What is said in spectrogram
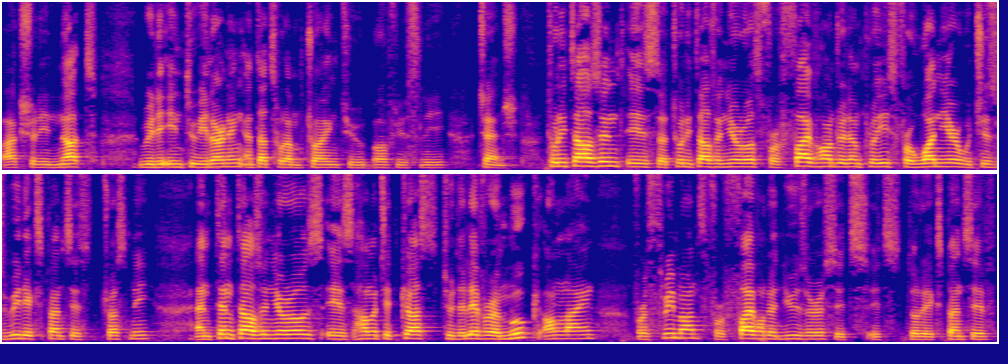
actually not really into e-learning, and that's what I'm trying to obviously change. 20,000 is uh, 20,000 euros for 500 employees for one year, which is really expensive, trust me. And 10,000 euros is how much it costs to deliver a MOOC online for three months for 500 users. It's, it's totally expensive.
